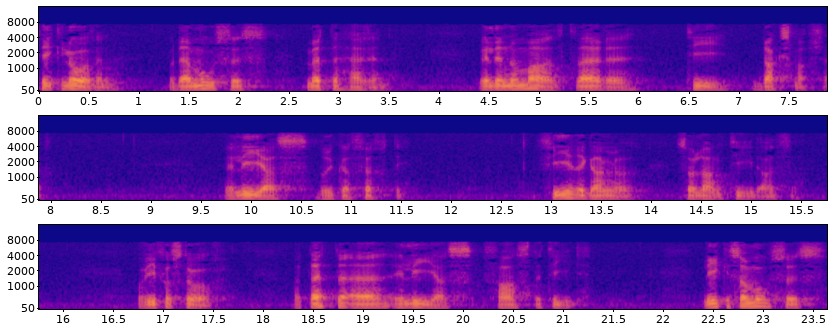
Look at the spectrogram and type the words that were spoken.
fikk loven, og der Moses møtte Herren, vil det normalt være ti dagsmarsjer. Elias bruker 40. Fire ganger så lang tid, altså. Og vi forstår at dette er Elias fastetid. Like som Moses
